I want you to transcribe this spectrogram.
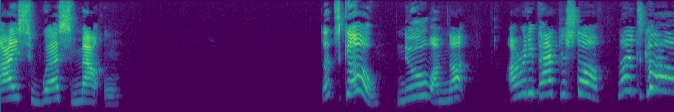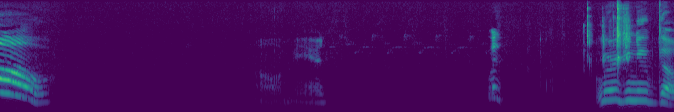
Ice West Mountain. Let's go. No, I'm not. I already packed your stuff. Let's go. Oh, man. Where'd your noob go?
